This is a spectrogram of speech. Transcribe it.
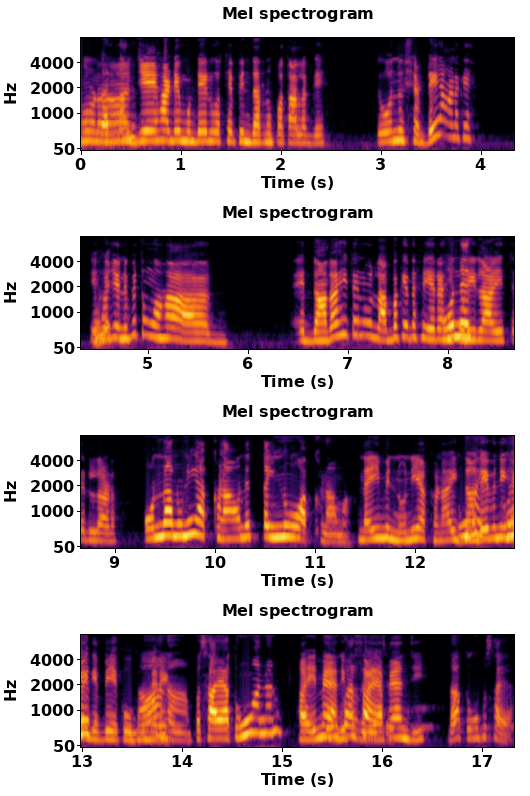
ਹੁਣ ਨਾ। ਜੇ ਸਾਡੇ ਮੁੰਡੇ ਨੂੰ ਉੱਥੇ ਪਿੰਦਰ ਨੂੰ ਪਤਾ ਲੱਗੇ ਤੇ ਉਹਨੂੰ ਛੱਡੇ ਆਣ ਕੇ ਇਹੋ ਜਿਹੇ ਨੇ ਵੀ ਤੂੰ ਆਹ ਇਦਾਂ ਦਾ ਹੀ ਤੈਨੂੰ ਲੱਭ ਕੇ ਤੇ ਫੇਰ ਅਸੀਂ ਉਹਨੇ- ਕੁੜੀ ਲਾਲੀ ਤੇਰੇ ਲੜ। ਉਹਨਾਂ ਨੂੰ ਨਹੀਂ ਆਖਣਾ ਉਹਨੇ ਤੈਨੂੰ ਆਖਣਾ ਵਾ। ਨਹੀਂ ਮੈਨੂੰ ਨਹੀਂ ਆਖਣਾ ਇਦਾਂ ਦੇ ਵੀ ਨਹੀਂ ਹੈਗੇ ਬੇਕੂਫ ਨਾ ਮੇਰੇ ਨਾ। ਫਸਾਇਆ ਤੂੰ ਉਹਨਾਂ ਨੂੰ? ਹਾਏ ਮੈਂ ਨਹੀਂ ਫਸਾਇਆ। ਭੈਣ ਜੀ। ਨਾ ਤੂੰ ਫਸਾਇਆ।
